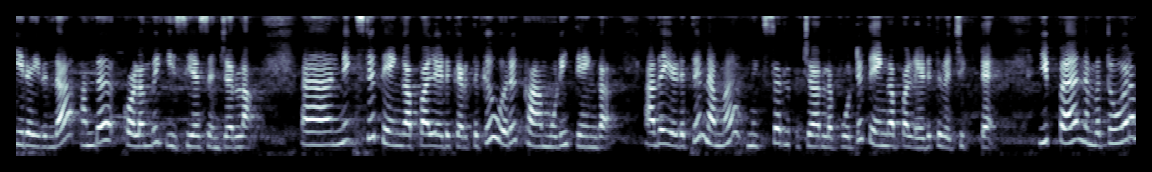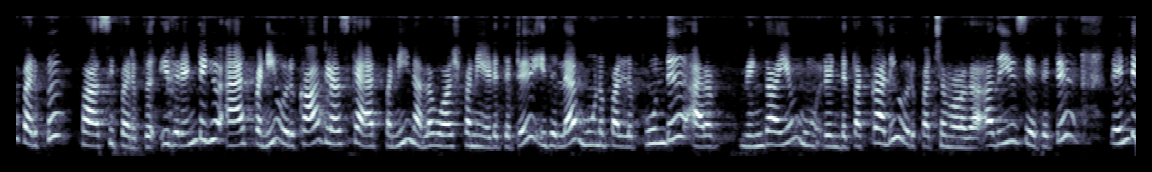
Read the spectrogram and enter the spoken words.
கீரை இருந்தால் அந்த குழம்பு ஈஸியாக செஞ்சிடலாம். நெக்ஸ்ட்டு தேங்காய் பால் எடுக்கிறதுக்கு ஒரு காமுடி தேங்காய். அதை எடுத்து நம்ம மிக்சர் ஜாரில் போட்டு தேங்காய் பால் எடுத்து வச்சுக்கிட்டேன். இப்போ நம்ம துவரம் பருப்பு பாசி பருப்பு இது ரெண்டையும் ஆட் பண்ணி ஒரு கா கிளாஸ்க்கு ஆட் பண்ணி நல்லா வாஷ் பண்ணி எடுத்துகிட்டு இதில் மூணு பல்லு பூ பூண்டு அரை வெங்காயம் ரெண்டு தக்காளி ஒரு பச்சை மிளகா. அதையும் சேர்த்துட்டு ரெண்டு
